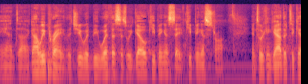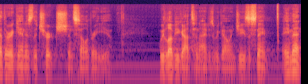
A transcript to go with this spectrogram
And uh, God, we pray that you would be with us as we go, keeping us safe, keeping us strong, until we can gather together again as the church and celebrate you. We love you, God, tonight as we go. In Jesus' name, amen.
